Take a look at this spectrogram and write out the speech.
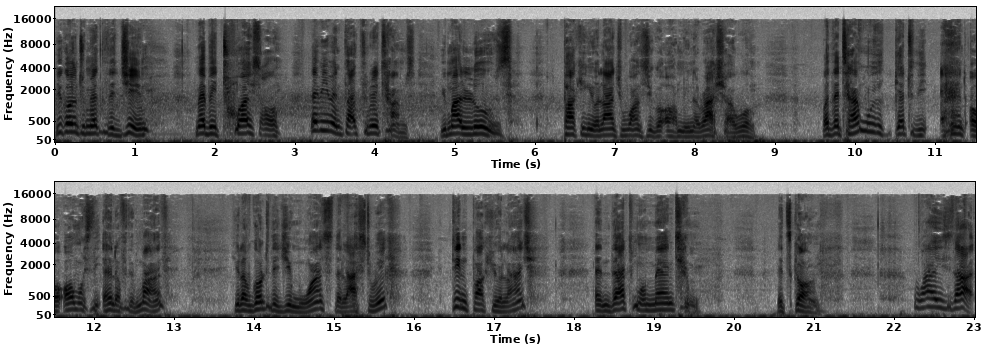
you're going to make the gym maybe twice or maybe even three times. You might lose packing your lunch once you go, oh, I'm in a rush, I will. By the time we get to the end or almost the end of the month, you'll have gone to the gym once the last week, didn't pack your lunch, and that momentum, it's gone. Why is that?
